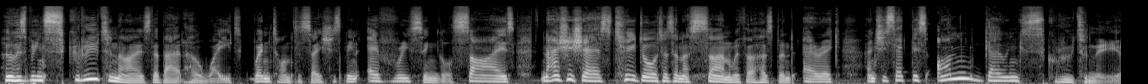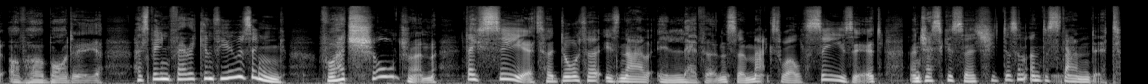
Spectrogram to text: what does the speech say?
who has been scrutinised about her weight, went on to say she's been every single size. Now she shares two daughters and a son with her husband Eric, and she said this ongoing scrutiny of her body has been very confusing for her children. They see it. Her daughter is now 11, so Maxwell sees it, and Jessica says she doesn't understand it.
